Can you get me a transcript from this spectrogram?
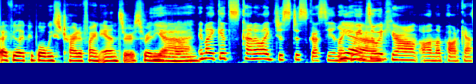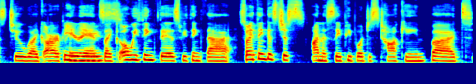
I feel like people always try to find answers for the unknown. and like it's kind of like just discussing. Like we do it here on, on the podcast too, like our opinions. Theories. Like oh, we think this, we think that. So I think it's just honestly people just talking. But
